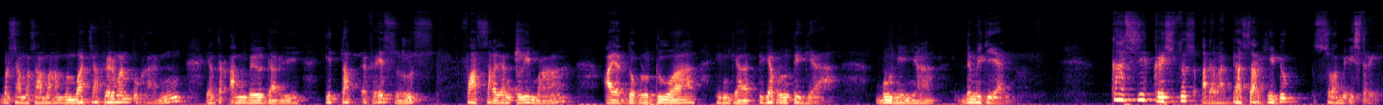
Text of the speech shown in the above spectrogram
bersama-sama membaca firman Tuhan yang terambil dari kitab Efesus pasal yang kelima ayat 22 hingga 33. Bunyinya demikian. Kasih Kristus adalah dasar hidup suami istri.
